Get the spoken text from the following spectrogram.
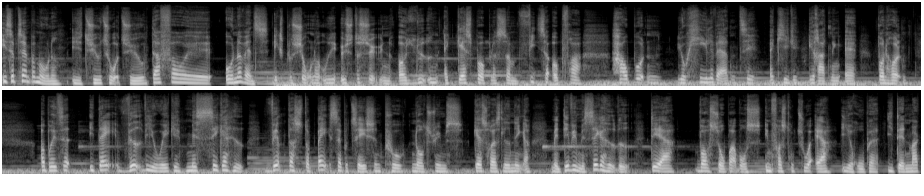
I september måned i 2022, der får øh, undervandseksplosioner ude i Østersøen og lyden af gasbobler, som fiser op fra havbunden, jo hele verden til at kigge i retning af Bornholm. Og Britta, i dag ved vi jo ikke med sikkerhed, hvem der står bag sabotagen på Nord Streams gasrørsledninger, men det vi med sikkerhed ved, det er, hvor sårbar vores infrastruktur er i Europa, i Danmark.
